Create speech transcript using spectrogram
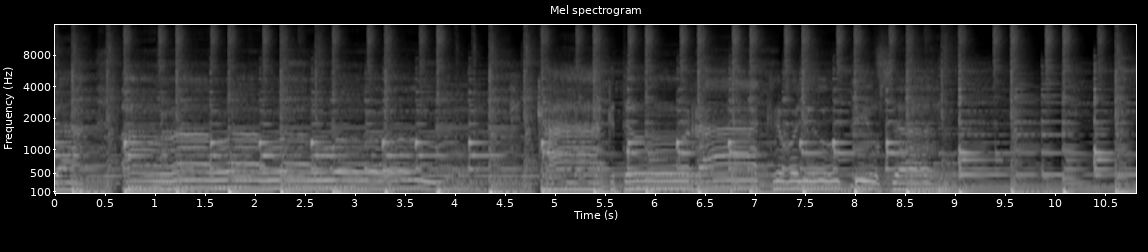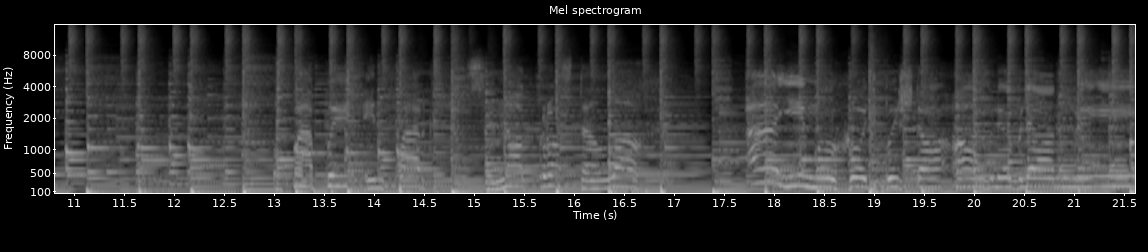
Оу-оу-оу-оу. Как дурак влюбился. У папы инфаркт, сынок просто лох. А ему хоть бы что он влюбленный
